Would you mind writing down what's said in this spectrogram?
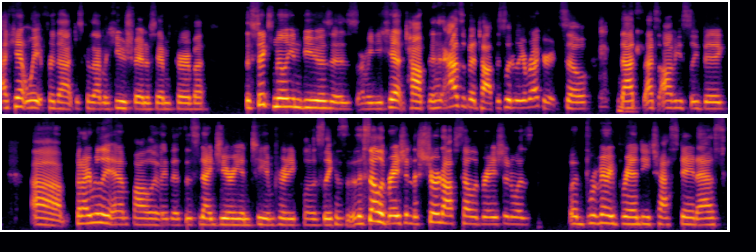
I can't wait for that just because I'm a huge fan of Sam Kerr. But the six million views is, I mean, you can't top it. hasn't been topped. It's literally a record. So that's that's obviously big. Um, but I really am following this this Nigerian team pretty closely because the celebration, the shirt off celebration, was, very Brandi Chastain esque.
